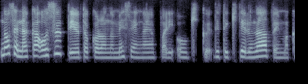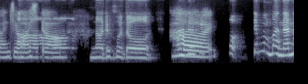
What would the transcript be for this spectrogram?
の背中を押すっていうところの目線がやっぱり大きく出てきてるなと今感じました。なるほど。はい。でもまあ7歳に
